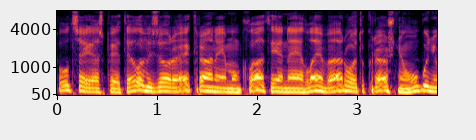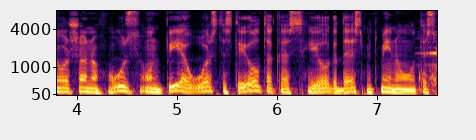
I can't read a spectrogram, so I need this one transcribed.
pulcējās pie televizora ekrāniem un klātienē, lai vērotu krašņu uguņošanu uz un pie ostas tilta, kas ilga desmit minūtes.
